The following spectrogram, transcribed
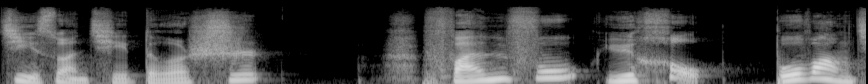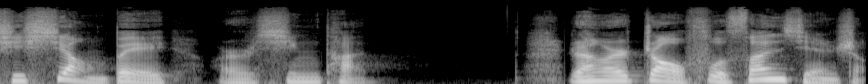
计算其得失，凡夫于后不忘其向背而兴叹。然而赵富三先生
